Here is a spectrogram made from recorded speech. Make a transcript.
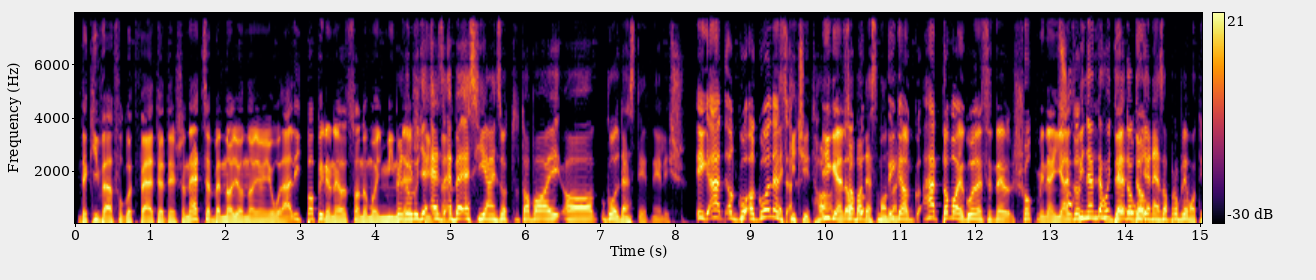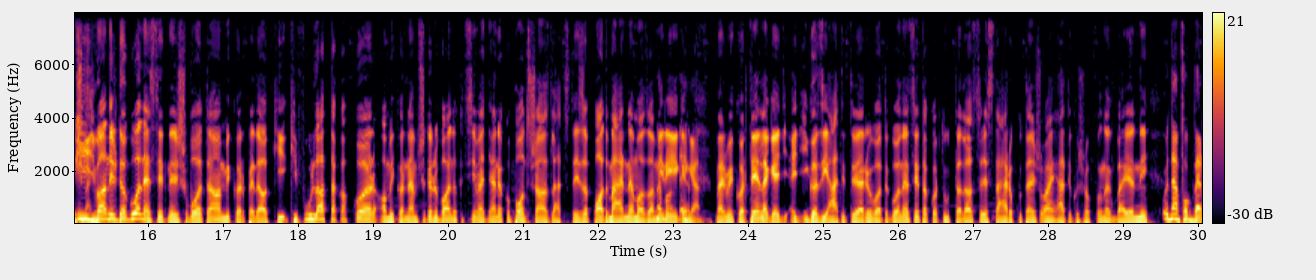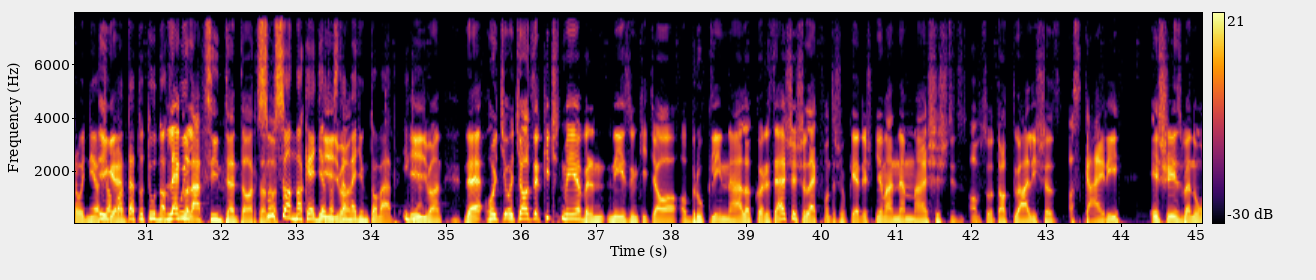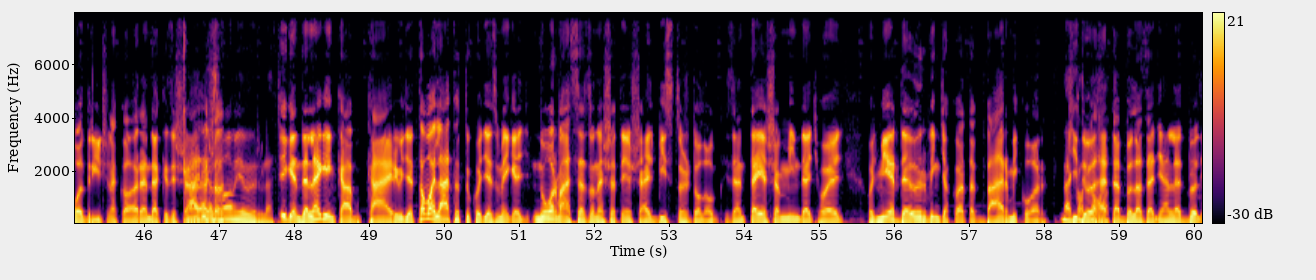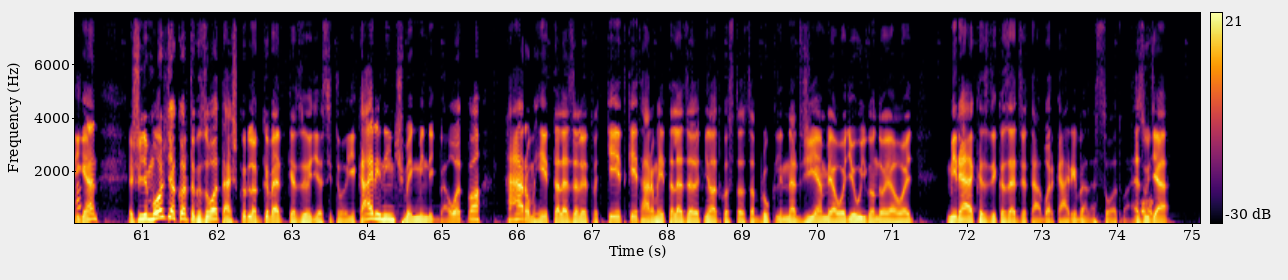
de kivel fogod feltölteni, és a Nets ebben nagyon-nagyon jól áll. Így papíron azt mondom, hogy minden Például ugye ez, stimmel. ebbe ez hiányzott tavaly a Golden State-nél is. Igen, hát a, a Golden Egy kicsit, ha igen, szabad a, ezt mondani. Igen, a, hát tavaly a Golden State-nél sok minden hiányzott. Sok minden, de hogy de, például de ugyanez a probléma ott is Így megvolt. van, és de a Golden State-nél is volt olyan, amikor például ki, kifulladtak, akkor amikor nem sikerül bajnoki címet nyerni, akkor pontosan az látszott, hogy ez a pad már nem az, ami Nem régen. igen. Mert mikor tényleg egy, egy igazi átítő erő volt a Golden State, akkor tudtad azt, hogy a sztárok után is olyan játékosok fognak bejönni. Hogy nem fog berogyni a Igen. csapat, tehát hogy tudnak Legalább szinten tartanak. Szusszannak egyet, Így aztán van. megyünk tovább. Igen. Így van. De hogy, hogyha azért kicsit mélyebben nézünk itt a, a Brooklynnál, akkor az első és a legfontosabb kérdés nyilván nem más, és ez abszolút aktuális az a Skyri, és részben Aldridge-nek a rendelkezésre Kári az állása. valami őrület. Igen, de leginkább Kyrie. Ugye tavaly láthattuk, hogy ez még egy normál szezon esetén se egy biztos dolog, hiszen teljesen mindegy, hogy, hogy miért, de Irving gyakorlatilag bármikor kidőlhet ebből az egyenletből, igen. És ugye most gyakorlatilag az oltás körül a következő ugye a szitu, ugye Kyrie nincs még mindig beoltva, három héttel ezelőtt, vagy két, két-három héttel ezelőtt nyilatkozta az a Brooklyn Nets GM-je, hogy ő úgy gondolja, hogy mire elkezdik az edzőtábor Kyrie be lesz oltva. Ez Oh. ugye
